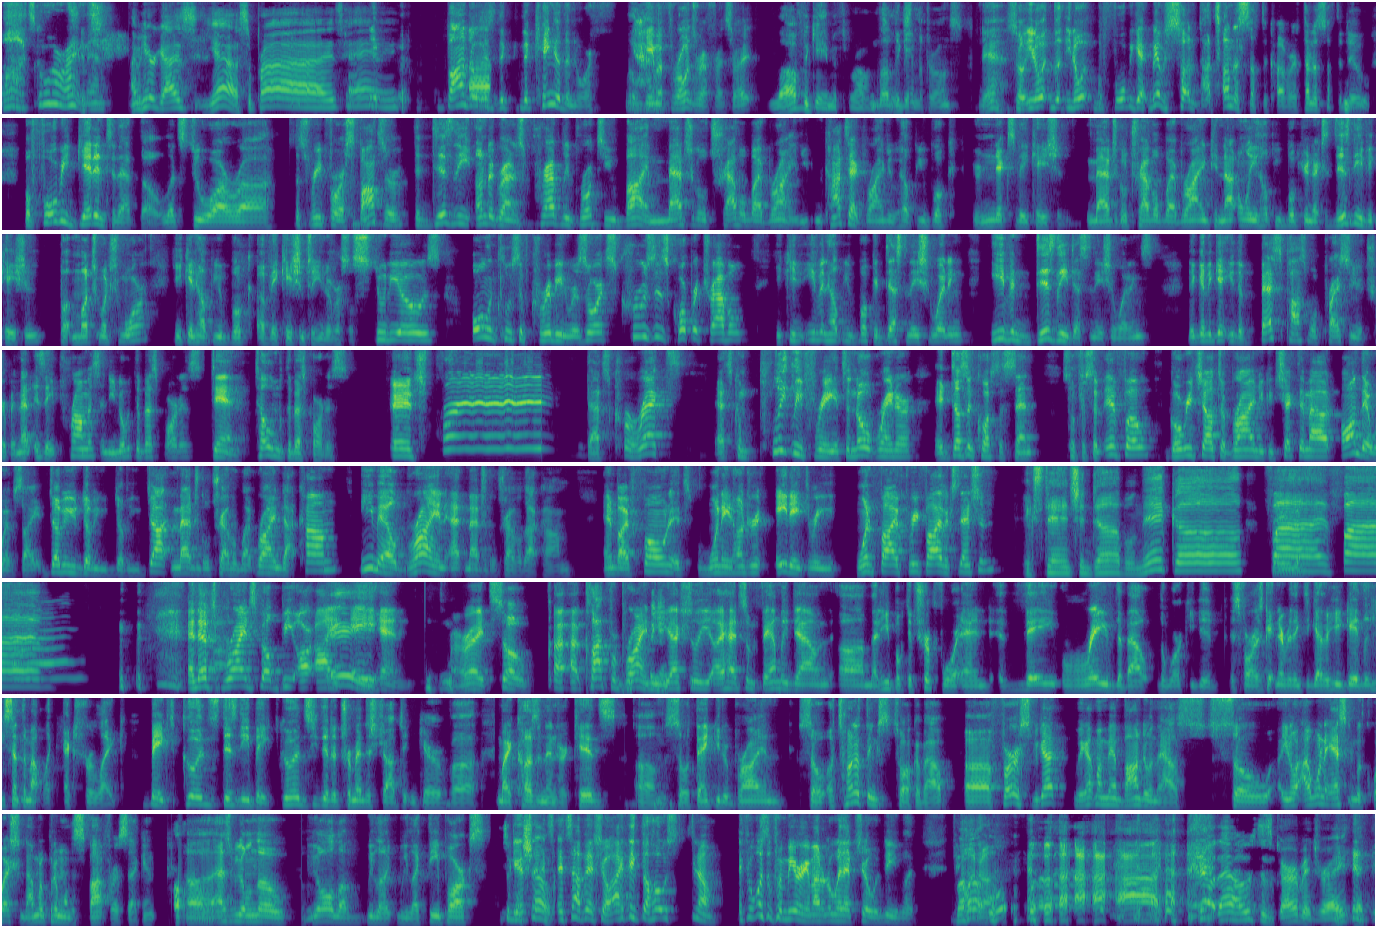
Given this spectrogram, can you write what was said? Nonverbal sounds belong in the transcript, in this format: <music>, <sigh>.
Oh, it's going all right, man. I'm here, guys. Yeah, surprise. Hey. Bondo Uh, is the, the king of the north. Yeah. Game of Thrones reference, right? Love the Game of Thrones. Love the Game of Thrones. Yeah. So you know what? You know what? Before we get, we have a ton, a ton of stuff to cover, a ton of stuff to do. <laughs> Before we get into that, though, let's do our. uh Let's read for our sponsor. The Disney Underground is proudly brought to you by Magical Travel by Brian. You can contact Brian to help you book your next vacation. Magical Travel by Brian can not only help you book your next Disney vacation, but much, much more. He can help you book a vacation to Universal Studios, all inclusive Caribbean resorts, cruises, corporate travel. He can even help you book a destination wedding, even Disney destination weddings. They're going to get you the best possible price on your trip. And that is a promise. And you know what the best part is? Dan, tell them what the best part is. It's free. That's correct. That's completely free. It's a no brainer. It doesn't cost a cent. So for some info, go reach out to Brian. You can check them out on their website, www.magicaltravelbybrian.com. Email brian at magicaltravel.com. And by phone, it's 1 800 883 1535 extension. Extension double nickel. Five five. And that's Brian spelled B R I A N. All right. So uh, uh, clap for Brian. He actually, I had some family down um, that he booked a trip for, and they raved about the work he did as far as getting everything together. He gave, he sent them out like extra like baked goods, Disney baked goods. He did a tremendous job taking care of uh, my cousin and her kids. Um, so thank you to Brian. So a ton of things to talk about. Uh, first, we got we got my man Bondo in the house. So you know, I want to ask him a question. I'm going to put him on the spot for a second. Uh, as we all know, we all love we like we like theme parks. It's a good show. It's, it's not a bad show. I think the host, you know, if it wasn't for Miriam, I don't know where that show would be. But, but, uh, <laughs> <laughs> no, that host is garbage, right? Like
